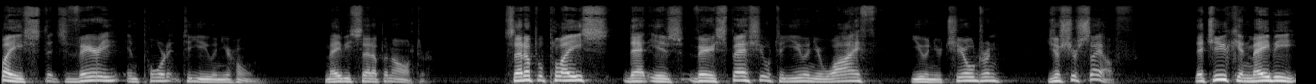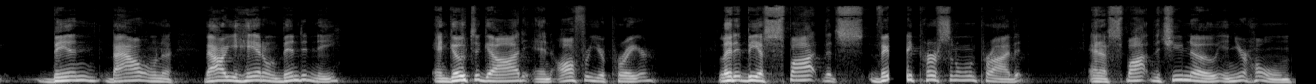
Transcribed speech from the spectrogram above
place that's very important to you in your home. Maybe set up an altar. Set up a place that is very special to you and your wife, you and your children, just yourself. That you can maybe bend, bow on a, bow your head on bended knee and go to God and offer your prayer. Let it be a spot that's very personal and private and a spot that you know in your home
